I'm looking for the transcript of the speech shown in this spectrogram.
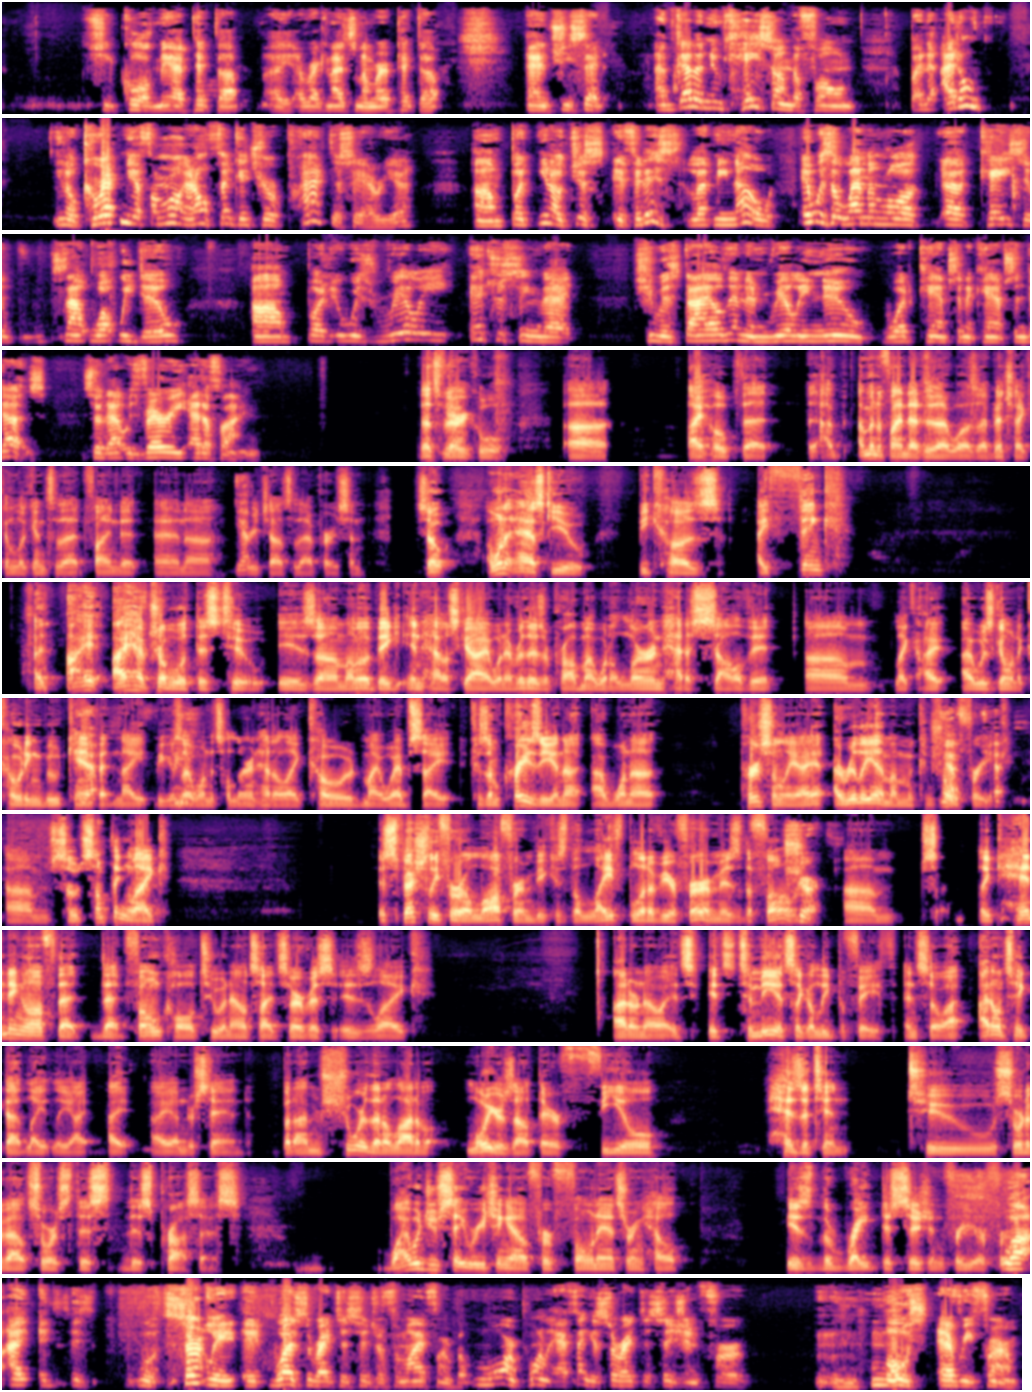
she called me. I picked up. I, I recognized the number. I picked up, and she said, "I've got a new case on the phone, but I don't, you know, correct me if I'm wrong. I don't think it's your practice area." Um, but you know, just if it is, let me know. It was a lemon law uh, case. It, it's not what we do, um, but it was really interesting that she was dialed in and really knew what Campson and Campson does. So that was very edifying. That's very cool. Uh, I hope that I'm, I'm going to find out who that was. I bet you I can look into that, find it, and uh, Yep. reach out to that person. So I want to ask you because I think I, I have trouble with this too. Is um, I'm a big in-house guy. Whenever there's a problem, I want to learn how to solve it. Um, like I, I was going to coding boot camp Yep. at night because I wanted to learn how to like code my website because I'm crazy and I, I want to personally I, I really am I'm a control Yep, freak. yep. Um, so something like especially for a law firm because the lifeblood of your firm is the phone. Sure. Um, so, like handing off that that phone call to an outside service is like, I don't know. It's it's to me it's like a leap of faith, and so I, I don't take that lightly. I, I I understand, but I'm sure that a lot of lawyers out there feel hesitant to sort of outsource this this process. Why would you say reaching out for phone answering help is the right decision for your firm? Well, I it, it, well certainly it was the right decision for my firm, but more importantly, I think it's the right decision for most every firm.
